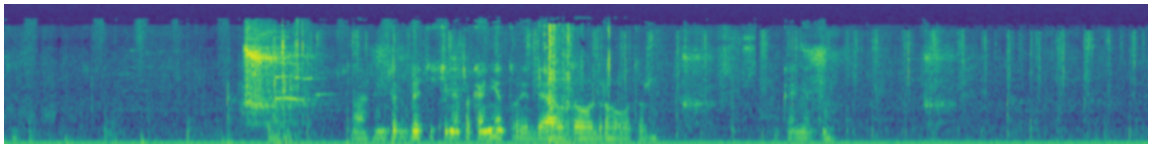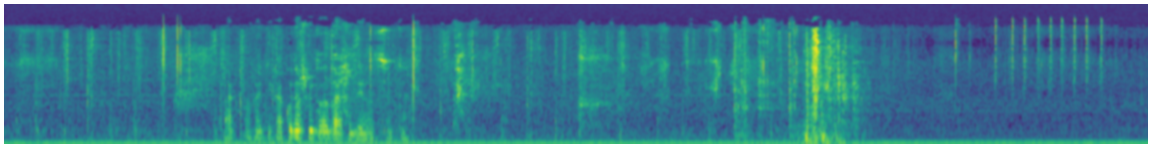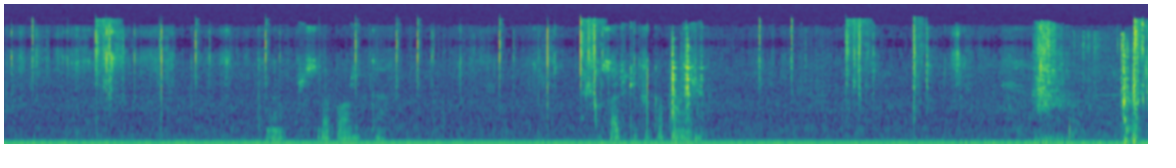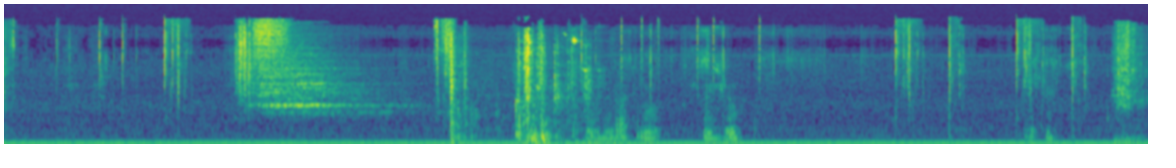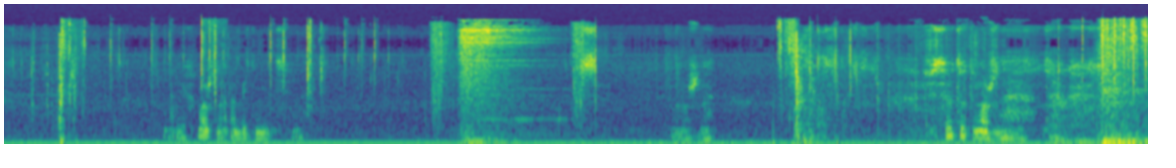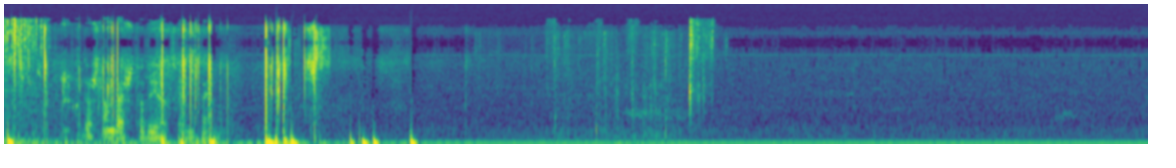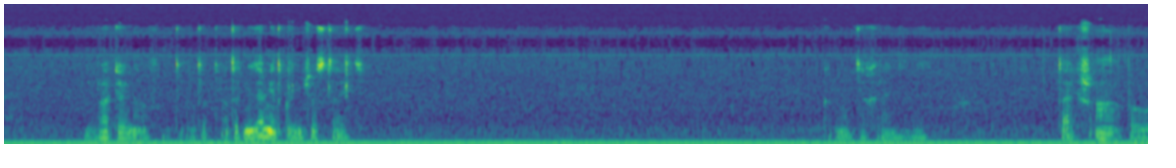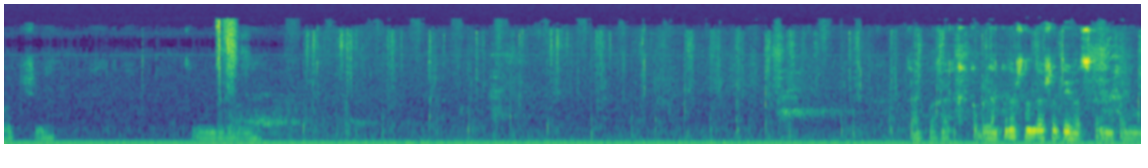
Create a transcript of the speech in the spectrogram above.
Так, ну для библиотеки меня пока нету, и для вот того другого тоже. Пока нету. Так, погоди, а куда же мне тогда дальше двигаться-то? Так, что сюда положить-то? Кусачки пока положим. Так, Давайте мы возьмем. эти. А их можно объединить? Можно. Все тут можно. Так. Куда же там дальше-то двигаться, я не пойму. Два вот, А тут, а тут нельзя метку ничего ставить. Комната хранения. Так, ш- а, получено. Медальоны. Так, блин, куда же нам дальше двигаться-то, я не пойму.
